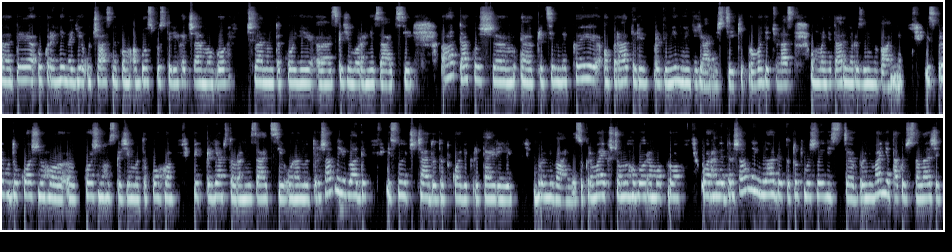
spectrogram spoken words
е, де Україна є учасником або спостерігачем, або членом такої, скажімо, організації, а також працівники операторів протимінної діяльності, які проводять у нас гуманітарне розмінування. І з приводу кожного, е, кожного, скажімо, такого підприємства, організації органу державної влади існують ще додаткові критерії бронювання. Зокрема, якщо ми говоримо про органи державної влади, то тут можливість е, бронювання також залежить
